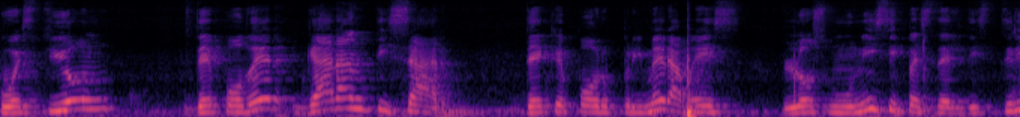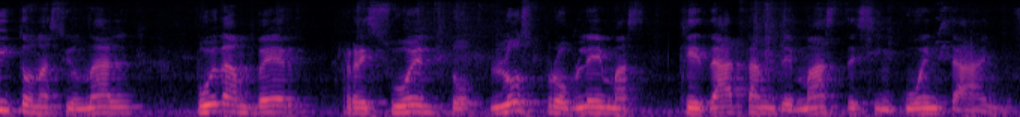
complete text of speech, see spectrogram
cuestión de poder garantizar de que por primera vez los municipios del Distrito Nacional puedan ver resuelto los problemas que datan de más de 50 años.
